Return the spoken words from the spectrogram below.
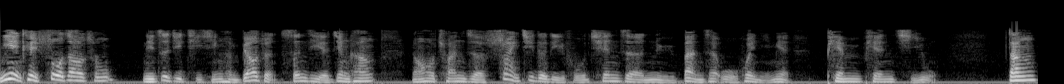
你也可以塑造出你自己体型很标准，身体也健康，然后穿着帅气的礼服，牵着女伴在舞会里面翩翩起舞。当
